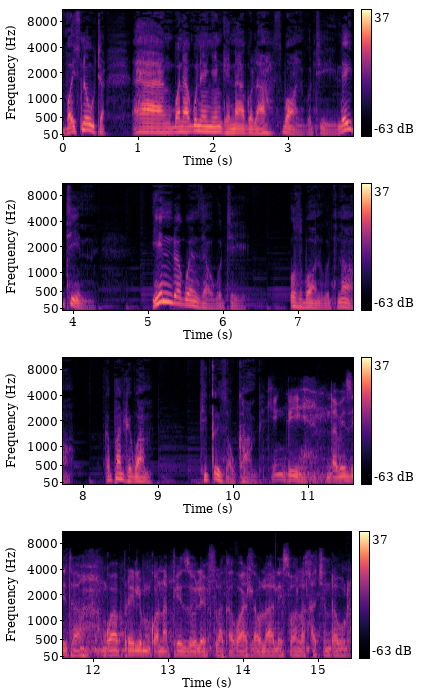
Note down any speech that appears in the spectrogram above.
voice note. Eh ngibona kunenye engenako la sibone ukuthi leyithini yinto ekwenza ukuthi uzibone ukuthi no ngaphandle kwami khiqiza ukhambi. King b ndaba ezitha ngo-april mngwana phezulu eflaga kwadla ulala iswala rhatshindawulo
